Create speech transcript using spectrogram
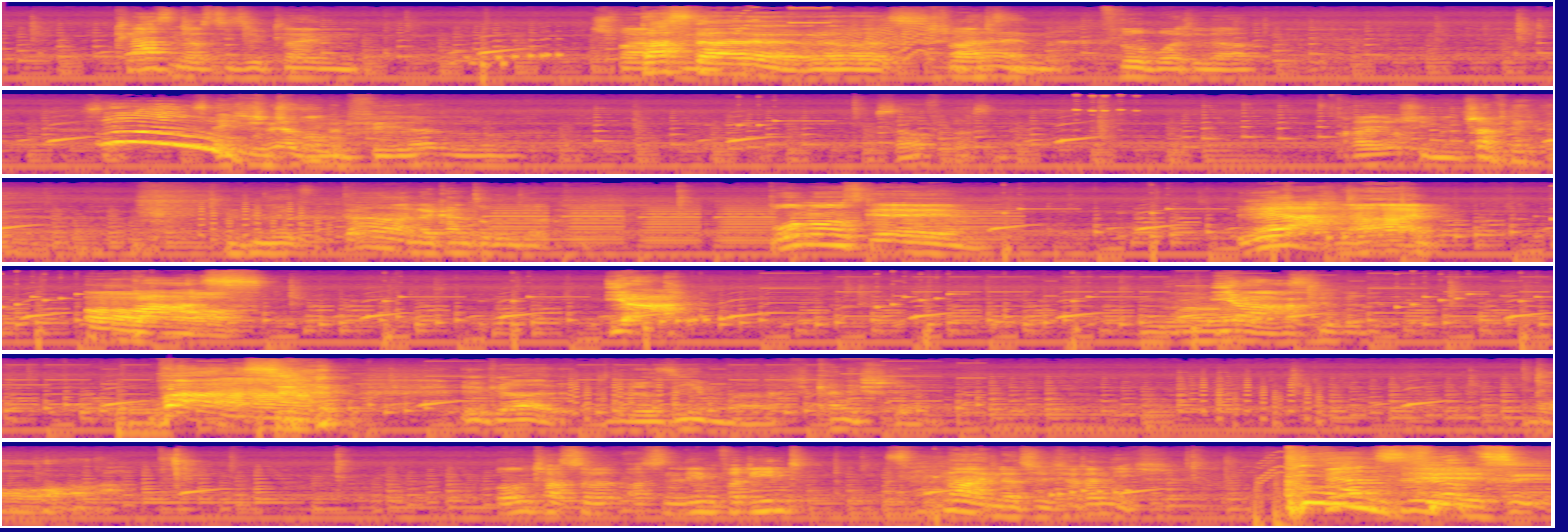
Klar sind das diese kleinen schwarzen, Bastarde, oder was? schwarzen Nein. Flohbeutel da. Das ist echt schwer so mit Federn. So. Musst du aufpassen. Drei Yoshi-Menschen. Schaff ich nicht. Da an der Kante runter. Bonus-Game! Ja! Nein! Oh. Was? Ja! Nein, Ja. Was? Egal. Wieder sieben Mal. Ich kann nicht sterben. Boah. Und hast du hast du ein Leben verdient? Nein, natürlich hat er nicht. Puh, 40. 40.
